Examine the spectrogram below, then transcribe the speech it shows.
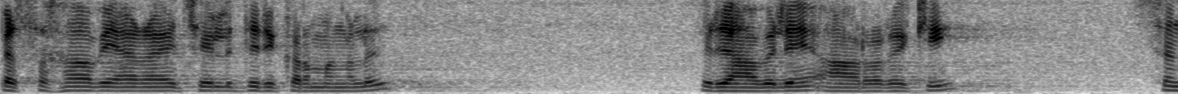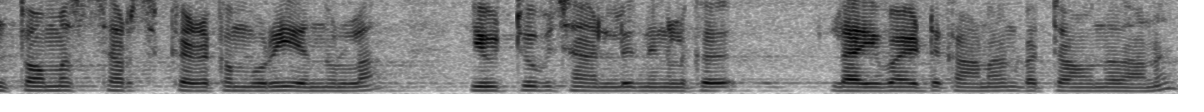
പെസഹ വ്യാഴാഴ്ചയിലെ തിരുക്കർമ്മങ്ങൾ രാവിലെ ആറരയ്ക്ക് സെന്റ് തോമസ് ചർച്ച് കിഴക്കമുറി എന്നുള്ള യൂട്യൂബ് ചാനലിൽ നിങ്ങൾക്ക് ലൈവായിട്ട് കാണാൻ പറ്റാവുന്നതാണ്.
